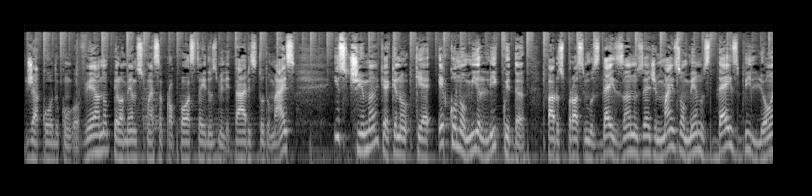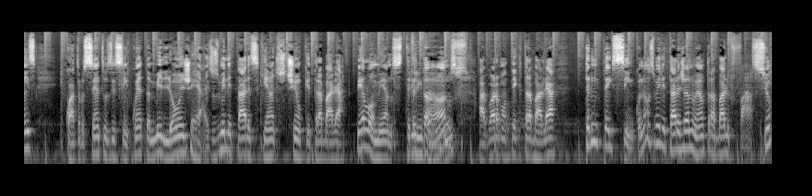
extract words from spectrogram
de acordo com o governo, pelo menos com essa proposta aí dos militares e tudo mais, estima que, que é economia líquida para os próximos 10 anos é de mais ou menos 10 bilhões 450 milhões de reais. Os militares que antes tinham que trabalhar pelo menos 30, 30 anos, anos, agora vão ter que trabalhar 35. Não, os militares já não é um trabalho fácil,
